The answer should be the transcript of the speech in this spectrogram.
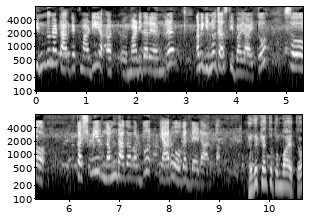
ಹಿಂದೂನ ಟಾರ್ಗೆಟ್ ಮಾಡಿ ಮಾಡಿದ್ದಾರೆ ಅಂದ್ರೆ ನಮಗೆ ಇನ್ನೂ ಜಾಸ್ತಿ ಭಯ ಆಯ್ತು. ಸೊ ಕಾಶ್ಮೀರ್ ನಮ್ದಾಗವರೆಗೂ ಯಾರು ಹೋಗೋದ್ ಬೇಡ ಅಂತ. ಹೆದರಿಕೆ ಅಂತೂ ತುಂಬಾ ಇತ್ತು.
